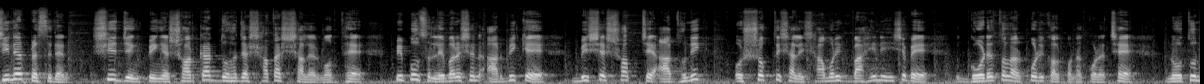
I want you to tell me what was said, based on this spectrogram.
চীনের প্রেসিডেন্ট শি জিনপিং এর সরকার দু হাজার সাতাশ সালের মধ্যে পিপলস লিবারেশন আর্মিকে বিশ্বের সবচেয়ে আধুনিক ও শক্তিশালী সামরিক বাহিনী হিসেবে গড়ে তোলার পরিকল্পনা করেছে। নতুন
